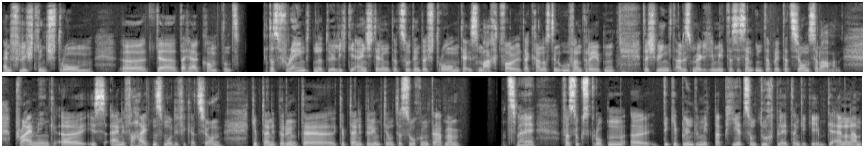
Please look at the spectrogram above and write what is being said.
ein Flüchtlingsstrom, äh, der daherkommt. Und das framet natürlich die Einstellung dazu, denn der Strom, der ist machtvoll, der kann aus den Ufern treten, der schwingt alles Mögliche mit. Das ist ein Interpretationsrahmen. Priming äh, ist eine Verhaltensmodifikation. Gibt eine berühmte, gibt eine berühmte Untersuchung, da hat man zwei Versuchsgruppen äh, dicke Bündel mit Papier zum Durchblättern gegeben. Die einen haben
